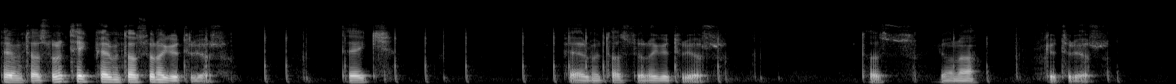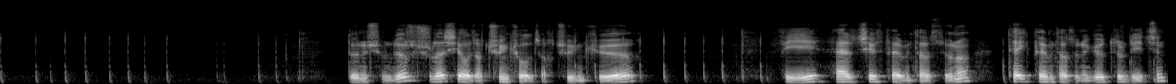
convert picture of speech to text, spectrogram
permütasyonu tek permütasyona götürüyor. Tek permütasyona götürüyor. Permütasyona götürüyor. Dönüşümdür. Şurada şey olacak. Çünkü olacak. Çünkü fi her çift permütasyonu tek permütasyona götürdüğü için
